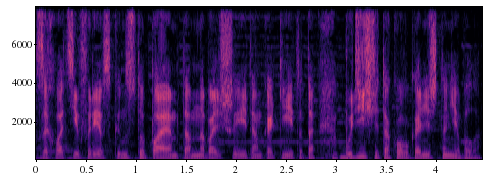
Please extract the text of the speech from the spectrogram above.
захватив Ревск, наступаем там на большие там какие-то там будищи, такого, конечно, не было.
